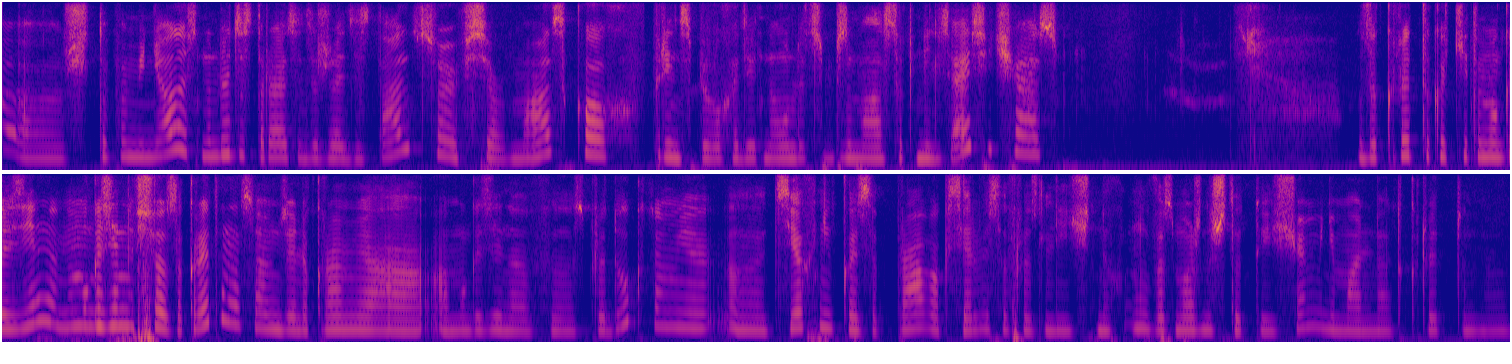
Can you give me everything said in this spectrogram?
Э, что поменялось? Ну, люди стараются держать дистанцию, все в масках. В принципе, выходить на улицу без масок нельзя сейчас закрыты какие-то магазины. Ну, магазины все закрыто на самом деле, кроме а, а, магазинов э, с продуктами, э, техникой, заправок, сервисов различных. Ну, возможно, что-то еще минимально открыто, но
